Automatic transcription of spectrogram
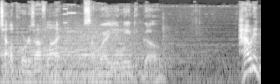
Teleporter's offline. Somewhere you need to go? How did...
